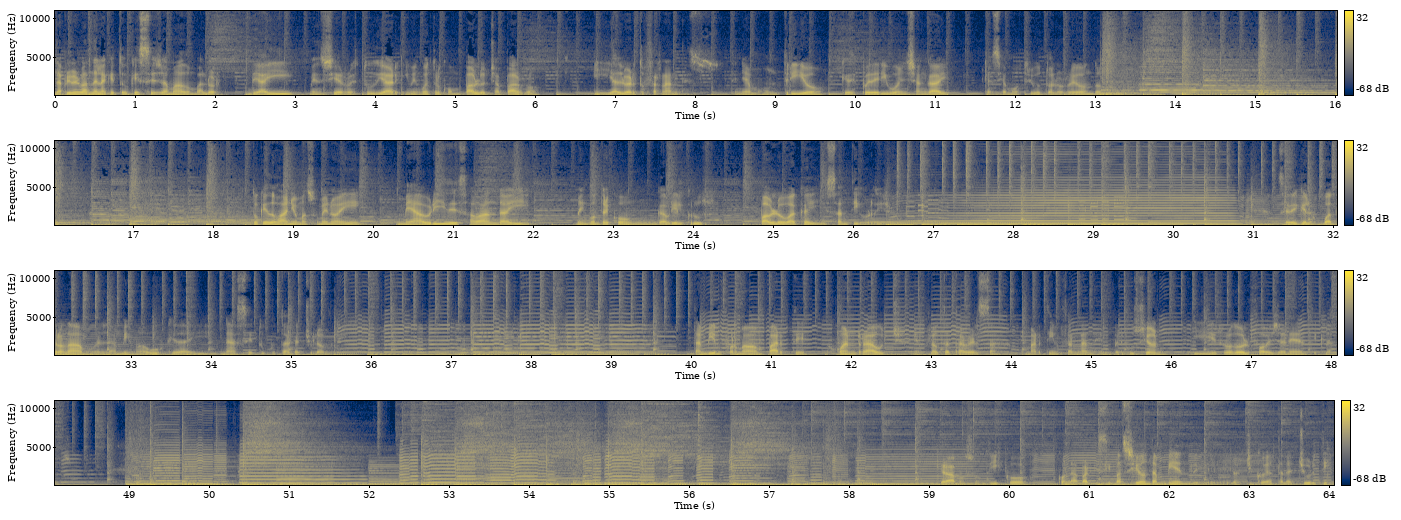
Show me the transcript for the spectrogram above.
La primera banda en la que toqué se llama Don Valor. De ahí me encierro a estudiar y me encuentro con Pablo Chaparro y Alberto Fernández. Teníamos un trío que después derivó en Shanghái, que hacíamos tributo a los redondos. Toqué dos años más o menos ahí, me abrí de esa banda y me encontré con Gabriel Cruz, Pablo Vaca y Santi Gordillo. Se ve que los cuatro andábamos en la misma búsqueda y nace Tucutaca Chulombe. También formaban parte Juan Rauch en flauta traversa, Martín Fernández en percusión y Rodolfo Avellaneda en teclados. Grabamos un disco con la participación también de los chicos de Hasta la Churti.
